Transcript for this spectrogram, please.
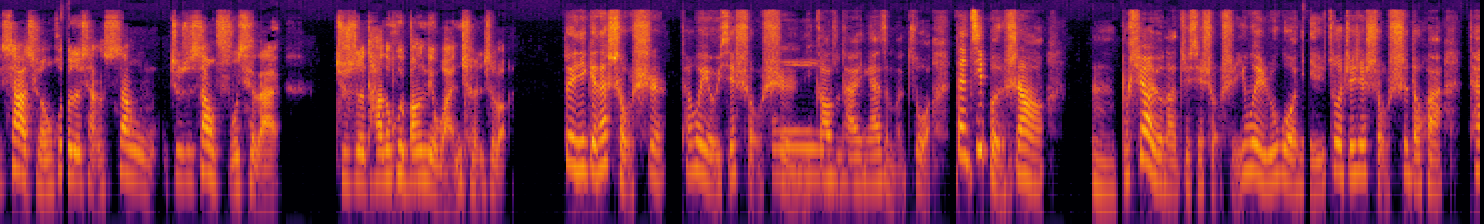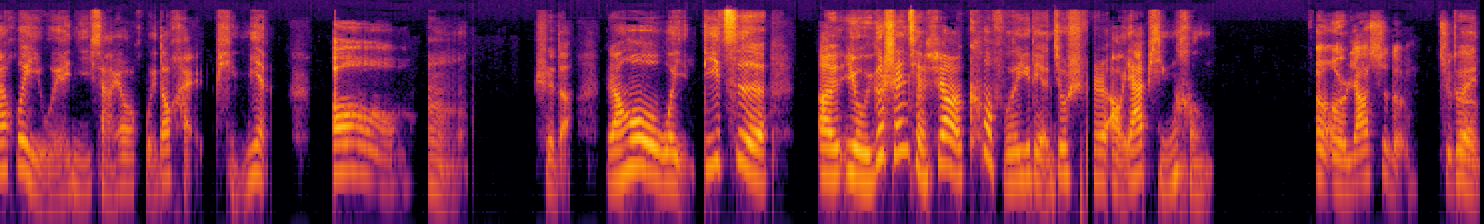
下沉或者想上，就是上浮起来，就是他都会帮你完成是吧？对你给他手势，他会有一些手势，你告诉他应该怎么做。但基本上，嗯，不需要用到这些手势，因为如果你做这些手势的话，他会以为你想要回到海平面。哦，嗯，是的。然后我第一次，呃，有一个深潜需要克服的一点就是耳压平衡。嗯，耳压是的，这个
